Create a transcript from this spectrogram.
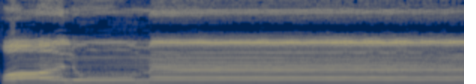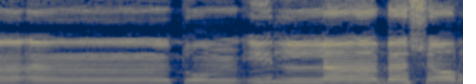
قالوا ما بشر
